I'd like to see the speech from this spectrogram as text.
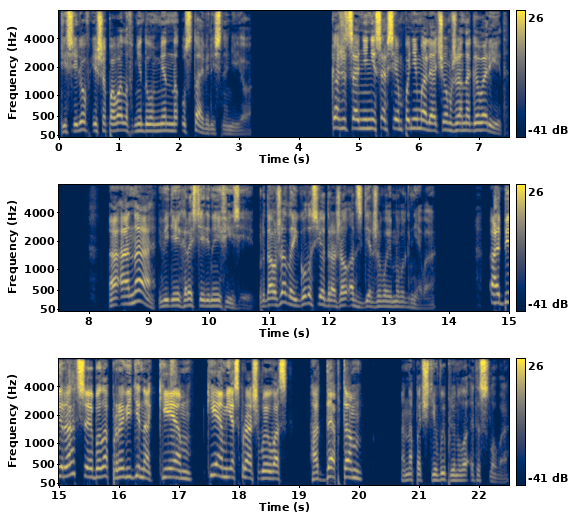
Киселев и Шаповалов недоуменно уставились на нее. Кажется, они не совсем понимали, о чем же она говорит. А она, видя их растерянные физии, продолжала, и голос ее дрожал от сдерживаемого гнева. «Операция была проведена кем? Кем, я спрашиваю вас? Адептом? Она почти выплюнула это слово.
